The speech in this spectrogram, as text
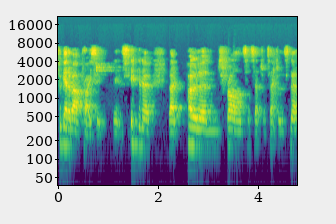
forget about pricing. It's you know like Poland, France, etc., etc. It's not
